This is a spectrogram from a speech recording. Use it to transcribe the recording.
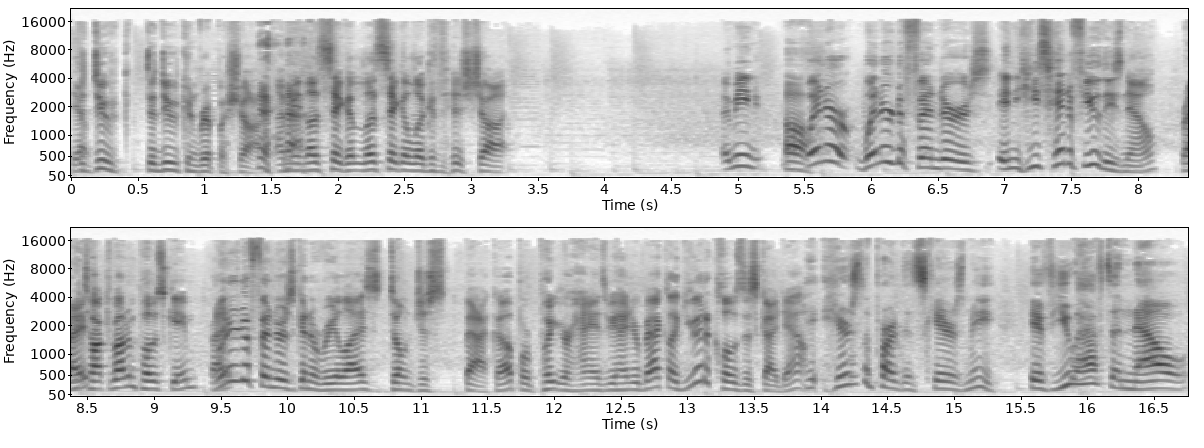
Yep. The dude, the dude can rip a shot. I mean, let's take a let's take a look at this shot. I mean, oh. when are when are defenders? And he's hit a few of these now. Right. We talked about in post game. Right. When are defenders going to realize don't just back up or put your hands behind your back? Like you got to close this guy down. Here's the part that scares me. If you have to now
